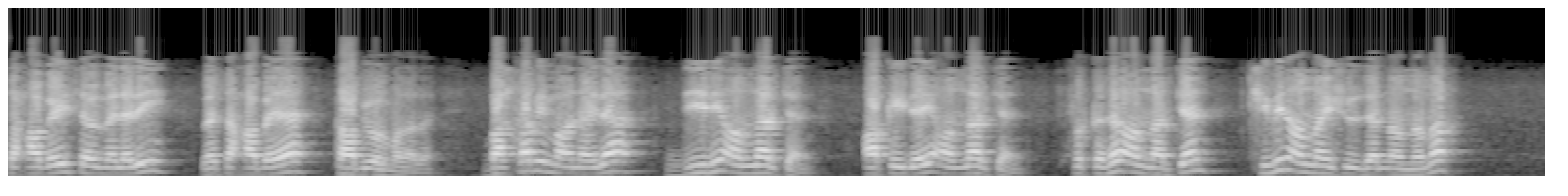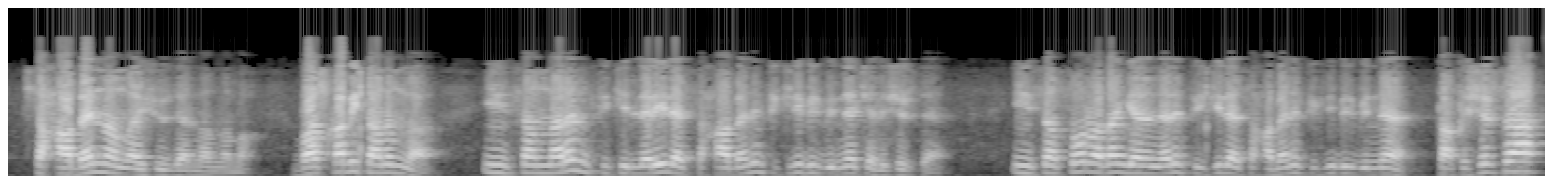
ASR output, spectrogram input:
Sahabeyi sevmeleri ve sahabeye tabi olmaları. Başka bir manayla dini anlarken, akideyi anlarken, fıkıhı anlarken kimin anlayışı üzerine anlamak? Sahabenin anlayışı üzerine anlamak. Başka bir tanımla insanların fikirleriyle sahabenin fikri birbirine çelişirse, insan sonradan gelenlerin fikriyle sahabenin fikri birbirine takışırsa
